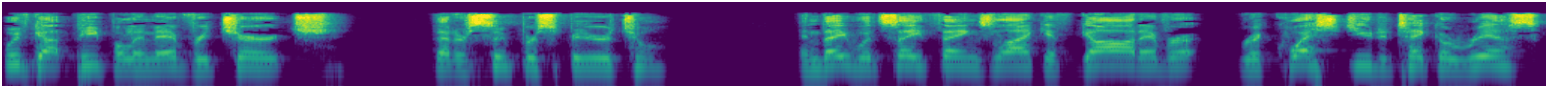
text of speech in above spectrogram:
We've got people in every church that are super spiritual and they would say things like, if God ever requests you to take a risk,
